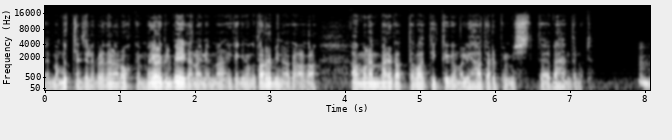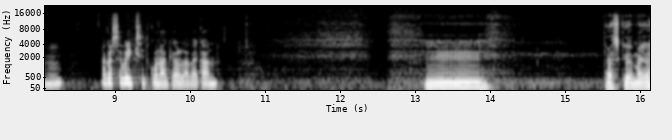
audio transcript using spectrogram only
et ma mõtlen selle peale täna rohkem, ma ei ole küll vegan, on ju, ma ikkagi nagu tarbin, aga, aga, aga ma olen märgatavalt ikkagi oma liha tarbimist äh, vähendanud mm. -hmm. aga kas sa võiksid kunagi olla vegan mm,? raske, ma ei,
